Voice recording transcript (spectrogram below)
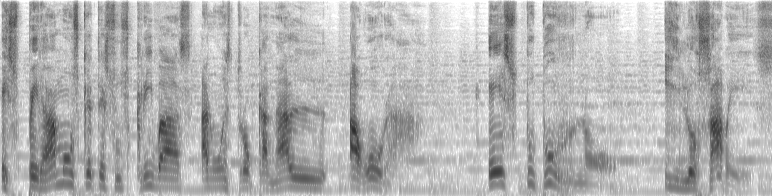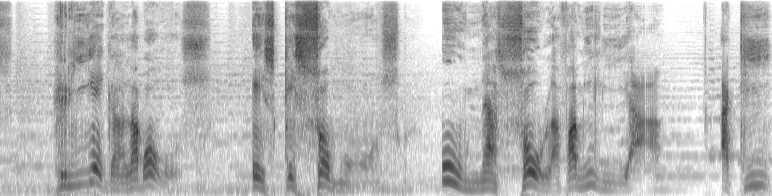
Esperamos que te suscribas a nuestro canal ahora. Es tu turno y lo sabes. Riega la voz. Es que somos una sola familia. Aquí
